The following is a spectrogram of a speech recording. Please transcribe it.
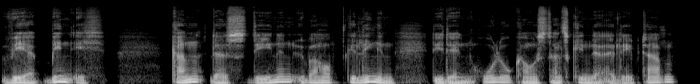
wer bin ich? Kann das denen überhaupt gelingen, die den Holocaust als Kinder erlebt haben?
